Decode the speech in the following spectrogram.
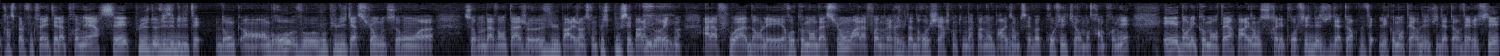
principales fonctionnalités, la première, c'est plus de visibilité. Donc en, gros, vos, publications seront, seront davantage vues par les gens, elles seront plus poussées par l'algorithme, à la fois dans les recommandations, à la fois dans les résultats de recherche, quand on n'a pas nom, par exemple, c'est votre profil qui remontera en premier, et dans les commentaires, par exemple, ce seraient les profils des utilisateurs, les commentaires des utilisateurs vérifiés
